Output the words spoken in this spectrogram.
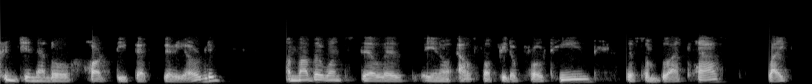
congenital heart defects very early. Another one still is, you know, alpha fetoprotein. There's some blood tests like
